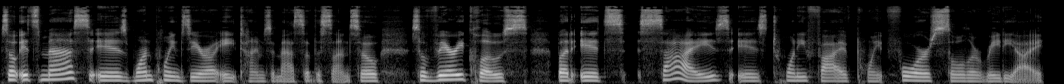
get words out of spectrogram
So its mass is 1.08 times the mass of the sun. So, so very close, but its size is 25.4 solar radii.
